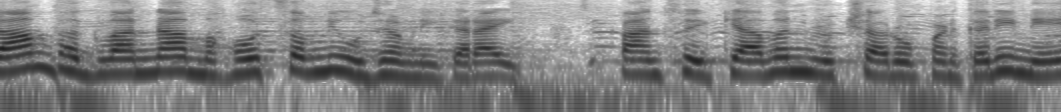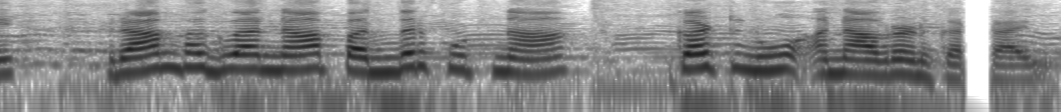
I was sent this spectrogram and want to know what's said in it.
રામ ભગવાનના મહોત્સવની ઉજવણી કરાઈ. પાંચસો એકાવન વૃક્ષારોપણ કરીને રામ ભગવાનના પંદર ફૂટના કટનું અનાવરણ કરાયું.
